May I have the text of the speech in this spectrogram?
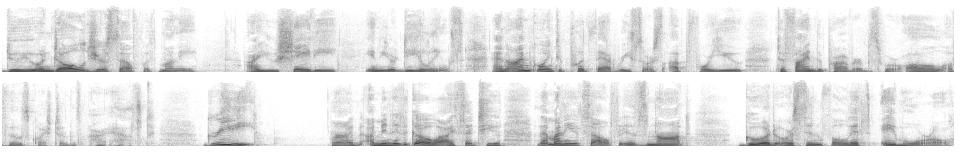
Do you indulge yourself with money? Are you shady in your dealings? And I'm going to put that resource up for you to find the Proverbs where all of those questions are asked. Greedy. A minute ago, I said to you that money itself is not good or sinful, it's amoral.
